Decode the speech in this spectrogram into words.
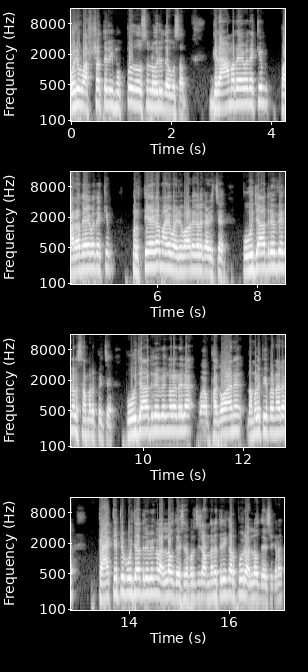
ഒരു വർഷത്തിൽ ഈ മുപ്പത് ദിവസമുള്ള ഒരു ദിവസം ഗ്രാമദേവതയ്ക്കും പരദേവതയ്ക്കും പ്രത്യേകമായ വഴിപാടുകൾ കഴിച്ച് പൂജാദ്രവ്യങ്ങൾ സമർപ്പിച്ച് പൂജാദ്രവ്യങ്ങളുടെ ഭഗവാന് നമ്മളിപ്പോൾ ഈ പറഞ്ഞാൽ പാക്കറ്റ് പൂജാദ്രവ്യങ്ങളല്ല ഉദ്ദേശിക്കുന്നത് കുറച്ച് ചന്ദനത്തിരിയും കർപ്പൂരം അല്ല ഉദ്ദേശിക്കുന്നത്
